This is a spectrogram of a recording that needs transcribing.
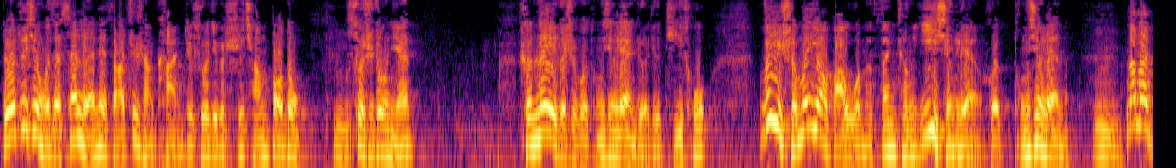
比如最近我在三联那杂志上看，就说这个十强暴动嗯四十周年，说那个时候同性恋者就提出，为什么要把我们分成异性恋和同性恋呢？嗯那么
